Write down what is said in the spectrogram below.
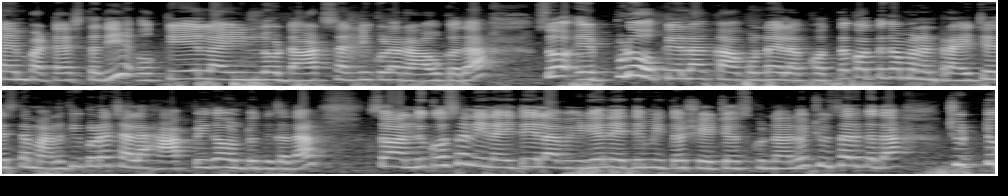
టైం పట్టేస్తుంది. ఒకే లైన్లో డాట్స్ అన్నీ కూడా రావు కదా. సో ఎప్పుడు ఒకేలా కాకుండా ఇలా కొత్త కొత్తగా మనం ట్రై చేస్తే మనకి కూడా చాలా హ్యాపీగా ఉంటుంది కదా. సో అందుకోసం నేనైతే ఇలా వీడియోని అయితే మీతో షేర్ చేసుకున్నాను. చూసారు కదా చుట్టూ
